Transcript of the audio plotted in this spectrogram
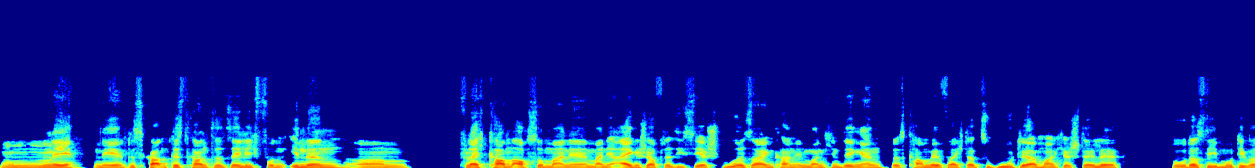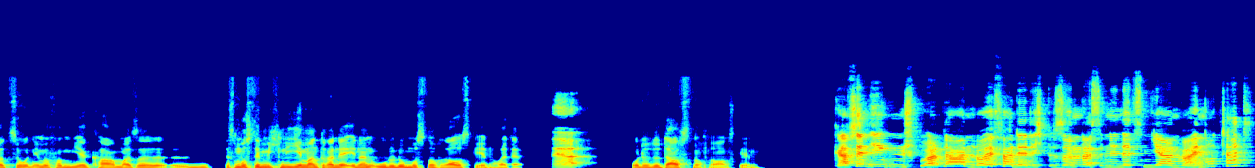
Hm, nee, nee, das kam, das kam tatsächlich von innen. Ähm, Vielleicht kam auch so meine, meine Eigenschaft, dass ich sehr stur sein kann in manchen Dingen. Das kam mir vielleicht dazu gute an mancher Stelle, so dass die Motivation immer von mir kam. Also äh, es musste mich nie jemand daran erinnern, Udo, du musst noch rausgehen heute. Ja. Oder du darfst noch rausgehen. Gab es denn irgendeinen Sportler, einen Läufer, der dich besonders in den letzten Jahren beeindruckt hat?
